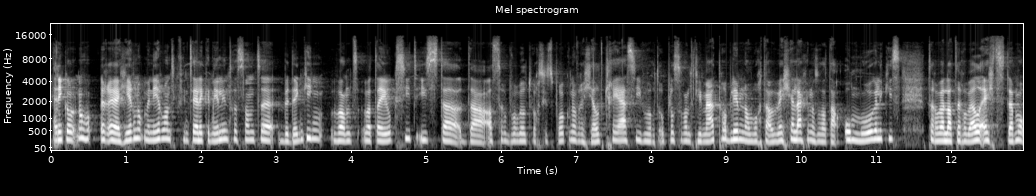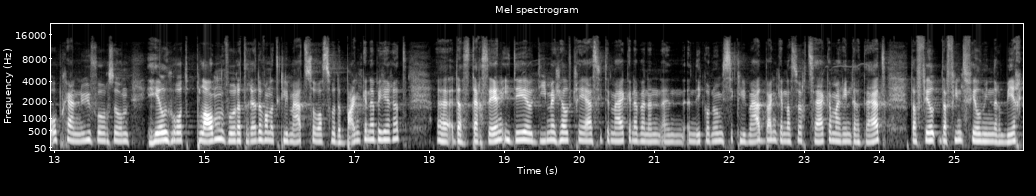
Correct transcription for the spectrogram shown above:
En ik wil ook nog reageren op meneer, want ik vind het eigenlijk een heel interessante bedenking. Want wat je ook ziet, is dat, dat als er bijvoorbeeld wordt gesproken over geldcreatie voor het oplossen van het klimaatprobleem, dan wordt dat weggelachen alsof dat onmogelijk is. Terwijl dat er wel echt stemmen opgaan nu voor zo'n heel groot plan voor het redden van het klimaat, zoals we de banken hebben gered. Eh, dat, daar zijn ideeën die met geldcreatie te maken hebben, een, een, een economische klimaatbank en dat soort zaken. Maar inderdaad, dat, veel, dat vindt veel minder weer,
